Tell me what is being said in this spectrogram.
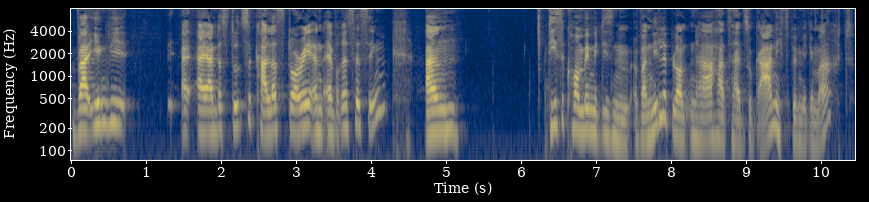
war irgendwie. I, I understood the color story and everything. Um, diese Kombi mit diesem vanilleblonden Haar hat halt so gar nichts bei mir gemacht.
